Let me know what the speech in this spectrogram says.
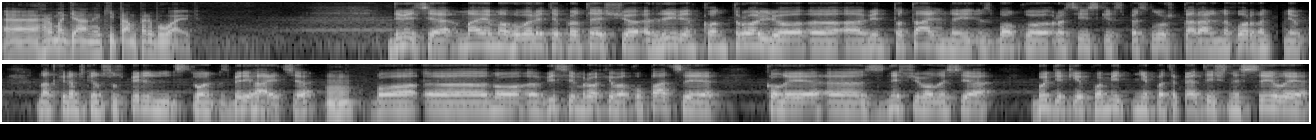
е, громадян, які там перебувають? Дивіться, маємо говорити про те, що рівень контролю, е, а він тотальний з боку російських спецслужб каральних органів над кримським суспільством зберігається. Угу. Бо е, ну, 8 років окупації, коли знищувалися будь-які помітні патріотичні сили,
